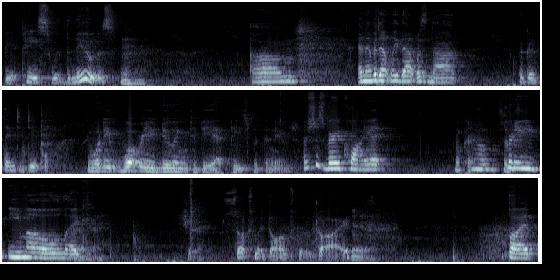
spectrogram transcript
be at peace with the news hmm um, and evidently that was not a good thing to do. What do you, What were you doing to be at peace with the news? I was just very quiet, Okay. you know, So- pretty emo, like, Okay. Sure. sucks, my dog's gonna die. Yeah. But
